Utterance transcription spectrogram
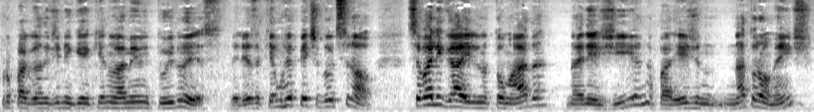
propaganda de ninguém aqui, não é meu intuito esse, beleza? Aqui é um repetidor de sinal. Você vai ligar ele na tomada, na energia, na parede, naturalmente,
